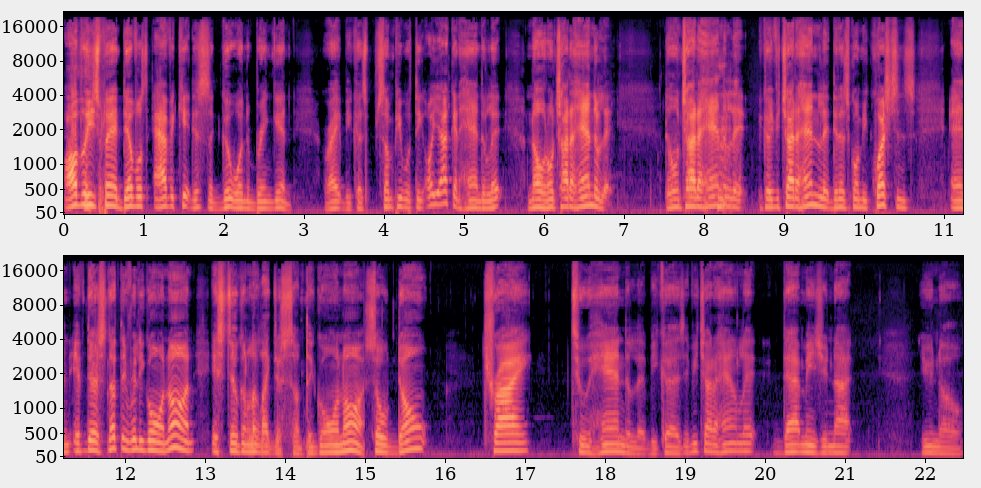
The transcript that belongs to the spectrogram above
although he's playing devil's advocate, this is a good one to bring in, right? Because some people think, oh yeah, I can handle it. No, don't try to handle it. Don't try to handle it because if you try to handle it, then it's going to be questions. And if there's nothing really going on, it's still going to look like there's something going on. So don't try to handle it because if you try to handle it, that means you're not, you know,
